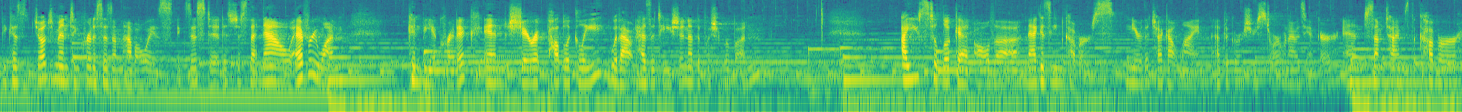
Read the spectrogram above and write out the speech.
Because judgment and criticism have always existed. It's just that now everyone can be a critic and share it publicly without hesitation at the push of a button. I used to look at all the magazine covers near the checkout line at the grocery store when I was younger, and sometimes the cover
